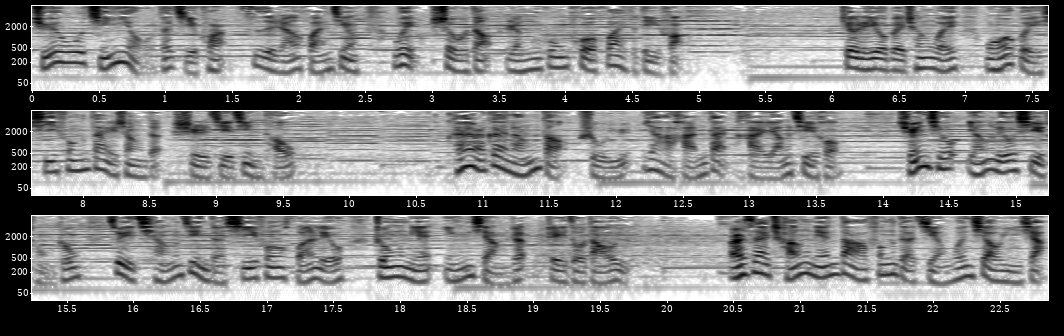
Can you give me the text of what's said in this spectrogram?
绝无仅有的几块自然环境未受到人工破坏的地方。这里又被称为“魔鬼西风带上的世界尽头”。凯尔盖朗岛属于亚寒带海洋气候，全球洋流系统中最强劲的西风环流终年影响着这座岛屿。而在常年大风的减温效应下，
